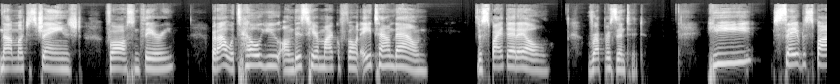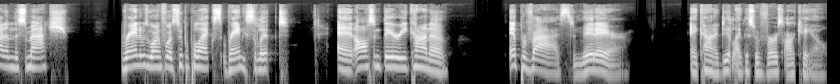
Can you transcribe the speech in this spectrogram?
Not much has changed for Austin Theory. But I will tell you on this here microphone, A Town Down, despite that L, represented. He saved a spot in this match. Randy was going for a superplex. Randy slipped. And Austin Theory kind of improvised midair and kind of did like this reverse RKO.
